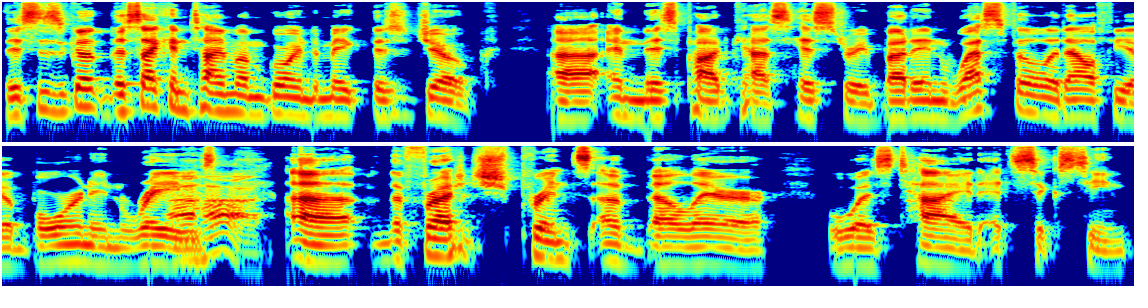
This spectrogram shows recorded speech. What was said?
This is go- the second time I'm going to make this joke uh, in this podcast history, but in West Philadelphia, born and raised, Aha. uh, the Fresh Prince of Bel Air was tied at 16th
